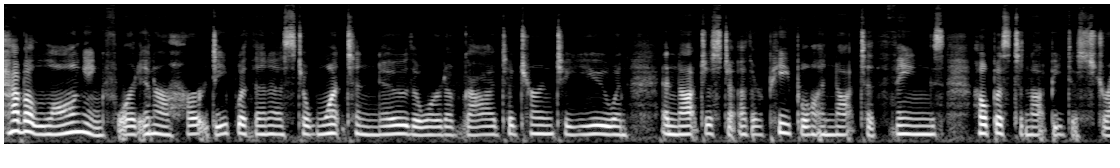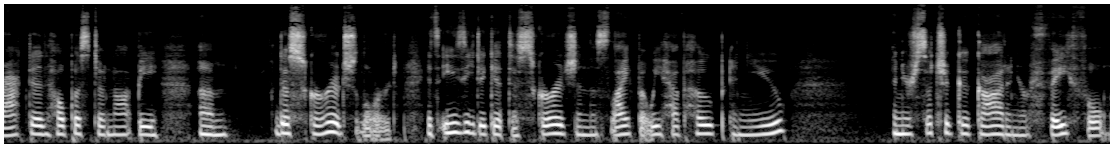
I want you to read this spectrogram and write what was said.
have a longing for it in our heart deep within us to want to know the word of God, to turn to you and and not just to other people and not to things. Help us to not be distracted. Help us to not be um, discouraged, Lord. It's easy to get discouraged in this life, but we have hope in you. And you're such a good God and you're faithful.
